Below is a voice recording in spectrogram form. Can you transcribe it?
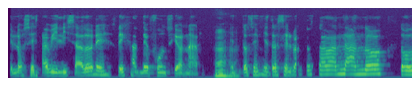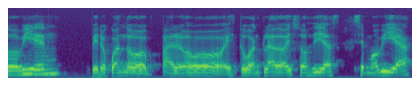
los estabilizadores dejan de funcionar. Entonces, mientras el barco estaba andando, todo bien, pero cuando paró, estuvo anclado a esos días, se movía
